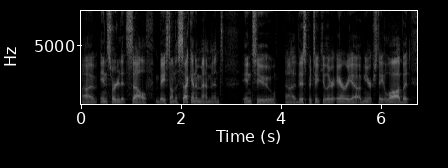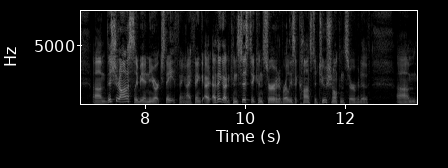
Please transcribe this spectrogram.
uh, inserted itself based on the Second Amendment into this particular area of New York State law, but um, this should honestly be a New York State thing. I think. I, I think a consistent conservative, or at least a constitutional conservative, um,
